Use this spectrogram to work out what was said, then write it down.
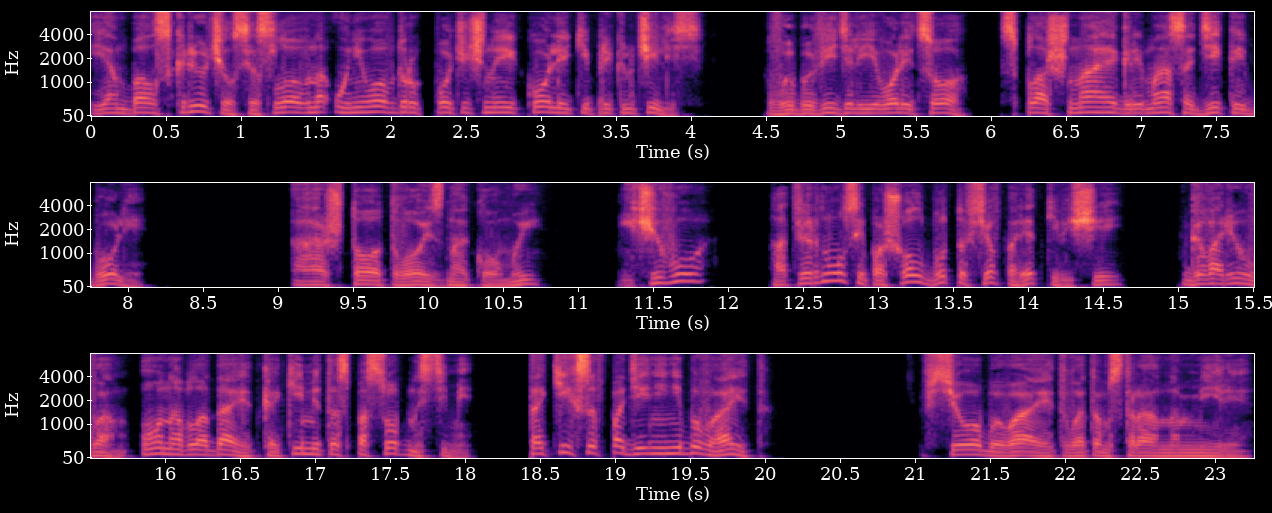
и амбал скрючился, словно у него вдруг почечные колики приключились. Вы бы видели его лицо, сплошная гримаса дикой боли. «А что твой знакомый?» «Ничего». Отвернулся и пошел, будто все в порядке вещей. «Говорю вам, он обладает какими-то способностями. Таких совпадений не бывает». «Все бывает в этом странном мире»,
